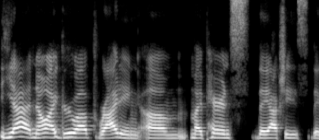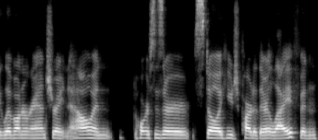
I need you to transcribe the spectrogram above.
Yeah, no, I grew up riding. Um, my parents, they actually they live on a ranch right now, and horses are still a huge part of their life. And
